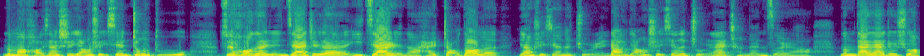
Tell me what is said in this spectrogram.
那么好像是洋水仙中毒，最后呢，人家这个一家人呢还找到了洋水仙的主人，让洋水仙的主人来承担责任啊。那么大家就说，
